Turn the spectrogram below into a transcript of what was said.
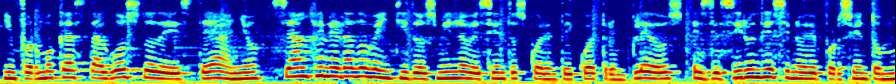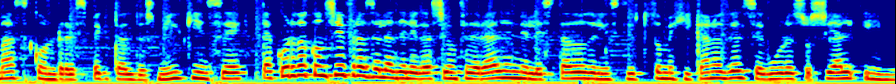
informó que hasta agosto de este año se han generado 22.944 empleos, es decir, un 19% más con respecto al 2015, de acuerdo con cifras de la Delegación Federal en el estado del Instituto Mexicano del Seguro Social IMSS.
